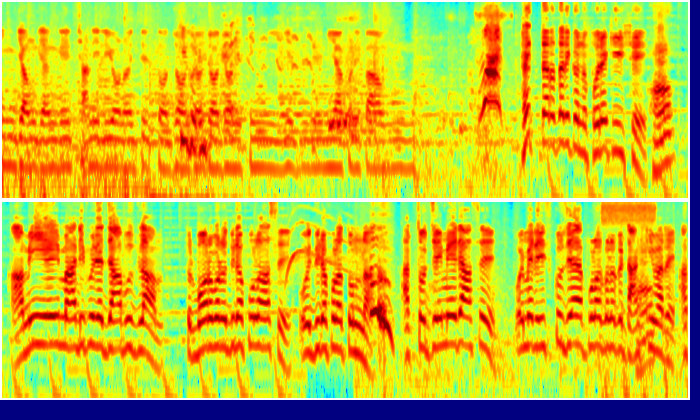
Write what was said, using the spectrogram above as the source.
ইং জং জং গে ছানি লিওন হইতে তো জ জ জ জনি সিং ইয়ে মিয়া কলি পাও হে তাড়াতাড়ি কেন? পরে কি হইছে? আমি এই মাটি পড়ে যা বুঝলাম তোর বড় বড় দুইটা ফোলা আছে ওই দুইটা ফোলা তোর না। আর তোর যে মেয়েটা আছে ওই মেয়েটা স্কুল যায় ফোলা গুলোকে ডাঙ্কি মারে আর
